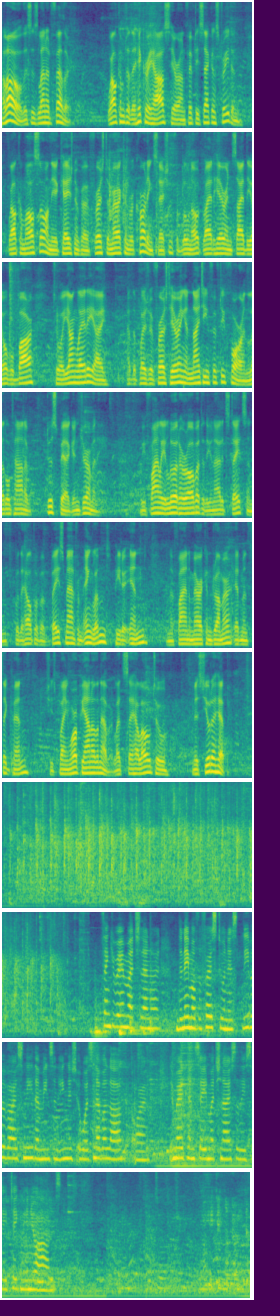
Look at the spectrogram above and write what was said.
Hello, this is Leonard Feather. Welcome to the Hickory House here on 52nd Street, and welcome also on the occasion of her first American recording session for Blue Note right here inside the Oval Bar to a young lady I had the pleasure of first hearing in 1954 in the little town of Duisburg in Germany. We finally lured her over to the United States, and with the help of a bass man from England, Peter Ind, and a fine American drummer, Edmund Thigpen, she's playing more piano than ever. Let's say hello to Miss Jutta Hipp. Thank you very much, Leonard. The name of the first tune is Liebe war's nie, that means in English it was never love, or the Americans say it much nicer, they say take me in your arms.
